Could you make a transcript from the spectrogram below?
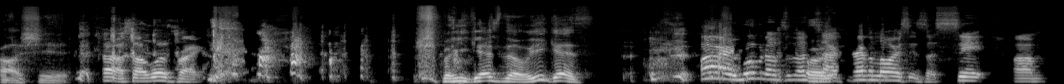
Oh shit! oh, so I was right. But he guessed though. He guessed. All right, moving on to the other All right. side. Trevor Lawrence is a sit. Um,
